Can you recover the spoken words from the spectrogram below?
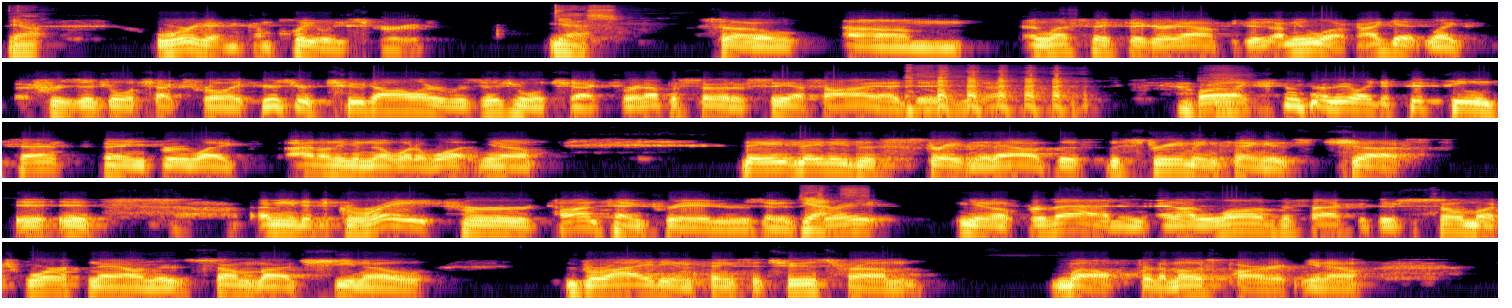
Yeah. We're getting completely screwed. yes. So um, unless they figure it out, because I mean, look, I get like residual checks for like, here's your two dollar residual check for an episode of CSI I did, you know? or like sometimes they're like a fifteen cent thing for like I don't even know what it was, you know. They they need to straighten it out. This the streaming thing is just it, it's I mean it's great for content creators and it's Yes. great you know for that and, and I love the fact that there's so much work now and there's so much you know variety and things to choose from. Well, for the most part, you know.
